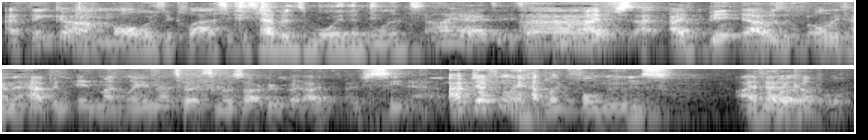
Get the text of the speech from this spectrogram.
I think um. always a classic. This happens more than once. Oh yeah, it's, it's Uh, happened. I've I- I've been. That was the only time that happened in my lane. That's why it's most awkward. But I've, I've seen it happen. I've definitely had like full moons. I've had but- a couple.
